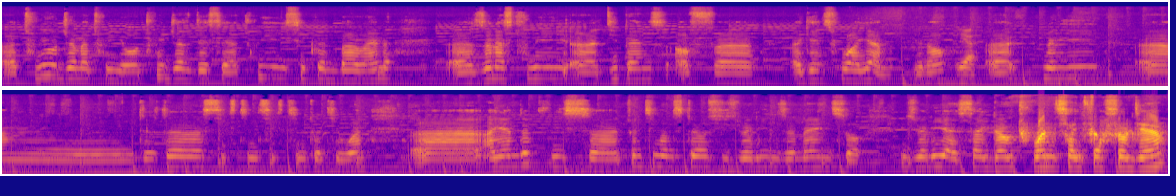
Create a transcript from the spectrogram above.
uh, three Ojama Trio, three Just Dessert, three Secret Barrel. Uh, the last three uh, depends of uh, against who I am, you know. Yeah. Uh, really, um, the, the 16, 16, 21. Uh, I end up with uh, 20 monsters usually in the main, so usually I side out one Cipher Soldier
